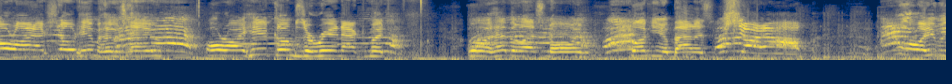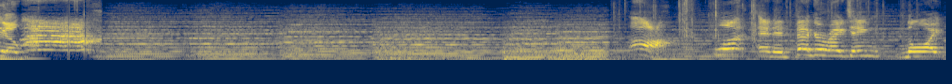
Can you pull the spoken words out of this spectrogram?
All right. I showed him who's who. All right, here comes the reenactment. Oh, it happened last night. Buckingham Palace. Shut up. All right, here we go. Ah, what an invigorating night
